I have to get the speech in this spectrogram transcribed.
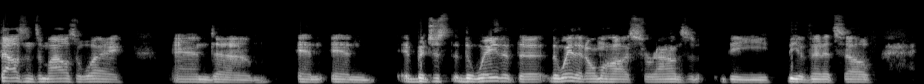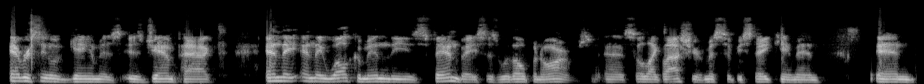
thousands of miles away, and um, and and it, but just the way that the the way that Omaha surrounds the the event itself, every single game is is jam packed. And they and they welcome in these fan bases with open arms. Uh, so, like last year, Mississippi State came in, and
